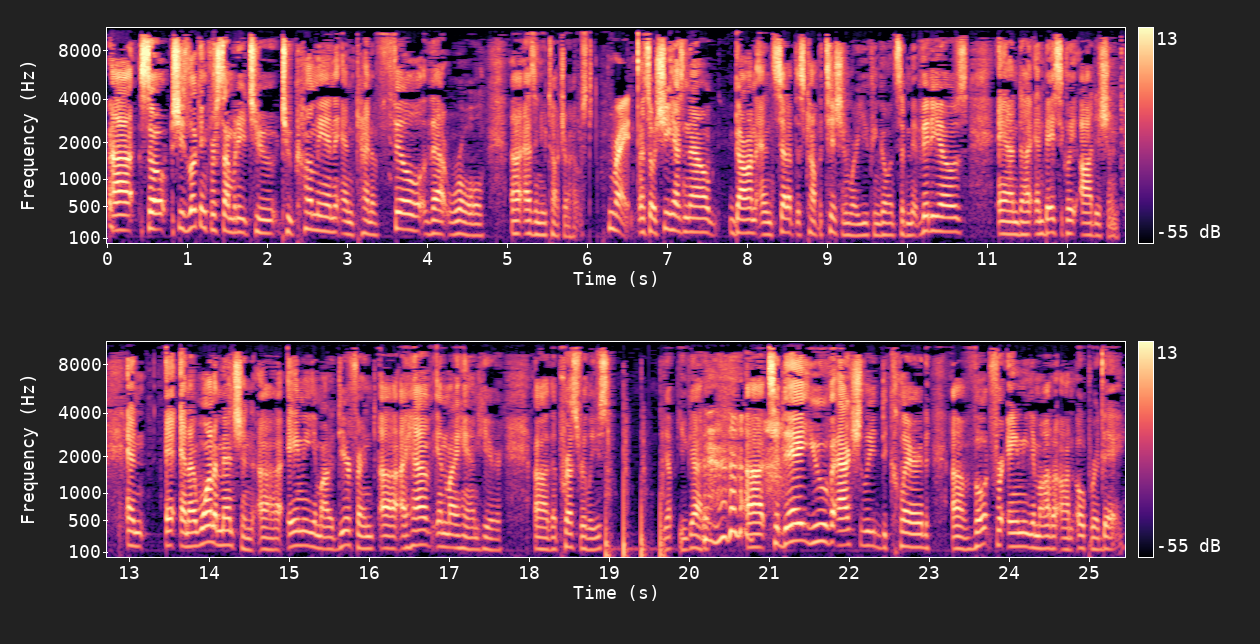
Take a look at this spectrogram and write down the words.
Uh, so she's looking for somebody to to come in and kind of fill that role uh, as a new talk show host. Right. And so she has now gone and set up this competition where you can go and submit videos and uh, and basically audition. And and I want to mention uh, Amy Yamada, dear friend. Uh, I have in my hand here uh, the press release. Yep, you got it. Uh, today, you've actually declared uh, vote for Amy Yamada on Oprah Day.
